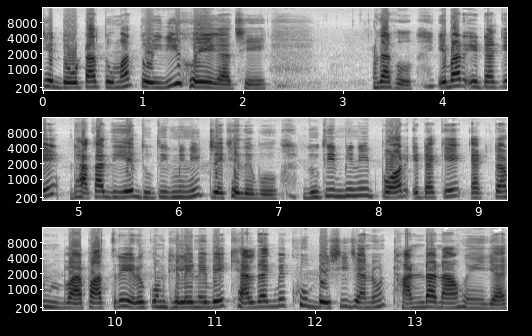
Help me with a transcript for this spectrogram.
যে ডোটা তোমার তৈরি হয়ে গেছে। দেখো, এবার এটাকে ঢাকা দিয়ে দু তিন মিনিট রেখে দেব। দু তিন মিনিট পর এটাকে একটা পাত্রে এরকম ঢেলে নেবে। খেয়াল রাখবে, খুব বেশি যেন ঠান্ডা না হয়ে যায়।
